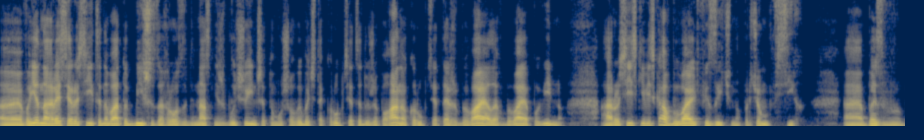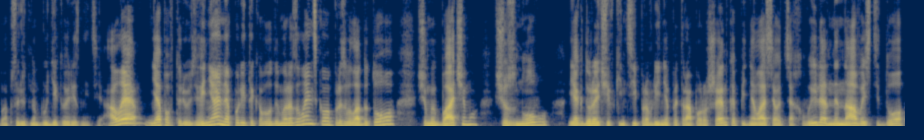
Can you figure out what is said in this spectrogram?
е, воєнна агресія Росії це набагато більше загроза для нас, ніж будь-що інше. Тому що, вибачте, корупція це дуже погано. Корупція теж вбиває, але вбиває повільно. А російські війська вбивають фізично, причому всіх, е, без абсолютно будь-якої різниці. Але я повторюсь, геніальна політика Володимира Зеленського призвела до того, що ми бачимо, що знову, як до речі, в кінці правління Петра Порошенка піднялася оця хвиля ненависті до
